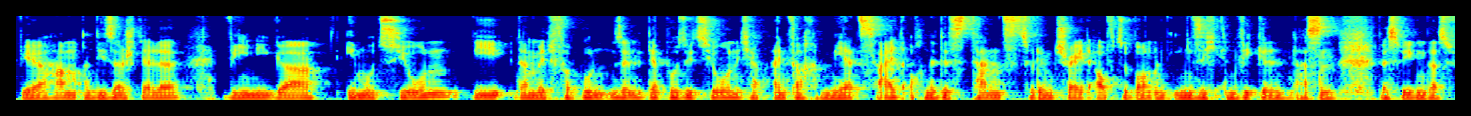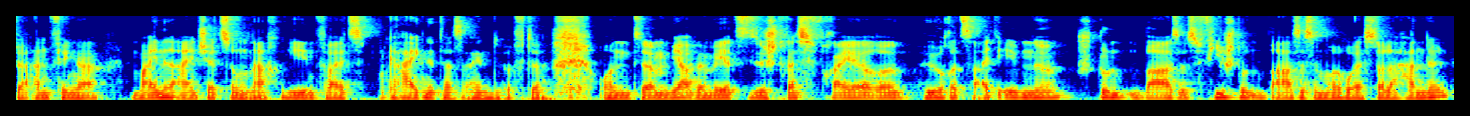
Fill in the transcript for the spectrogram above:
wir haben an dieser Stelle weniger Emotionen, die damit verbunden sind mit der Position. Ich habe einfach mehr Zeit, auch eine Distanz zu dem Trade aufzubauen und ihn sich entwickeln lassen. Weswegen das für Anfänger meiner Einschätzung nach jedenfalls geeigneter sein dürfte. Und ähm, ja, wenn wir jetzt diese stressfreiere, höhere Zeitebene, Stundenbasis, vier Stunden Basis im Euro-US-Dollar handeln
